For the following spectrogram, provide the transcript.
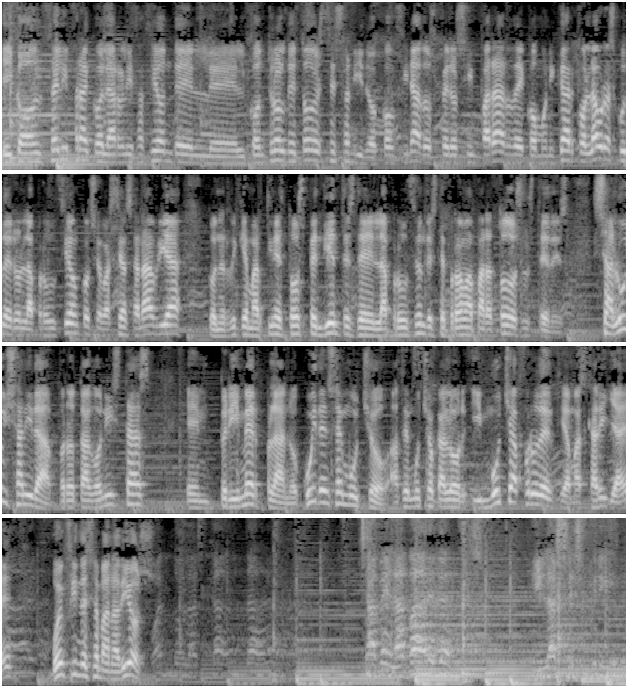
Y con Celi Franco en la realización del control de todo este sonido, confinados pero sin parar de comunicar, con Laura Escudero en la producción, con Sebastián Sanabria, con Enrique Martínez, todos pendientes de la producción de este programa para todos ustedes. Salud y sanidad, protagonistas en primer plano. Cuídense mucho, hace mucho calor y mucha prudencia, mascarilla, ¿eh? Buen fin de semana, adiós. Chabela Vargas y las escribe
